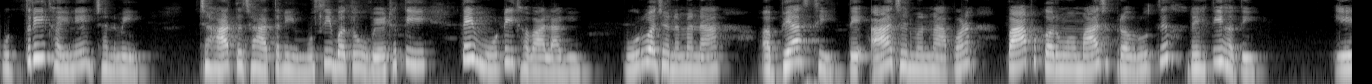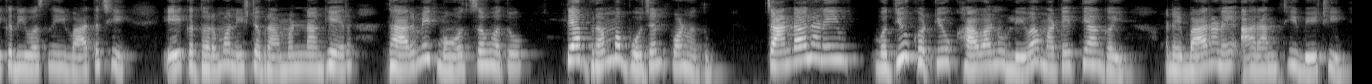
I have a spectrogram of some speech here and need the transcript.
પુત્રી થઈને જન્મી. જાત જાતની મુસીબતો વેઠતી તે મોટી થવા લાગી. પૂર્વજન્મના અભ્યાસથી તે આ જન્મમાં પણ પાપ કર્મોમાં જ પ્રવૃત્ત રહેતી હતી. એક દિવસની વાત છે, એક ધર્મનિષ્ઠ બ્રાહ્મણના ઘેર ધાર્મિક મહોત્સવ હતો. ત્યાં બ્રહ્મ ભોજન પણ હતું. ચાંડાલણી વધ્યું ઘટ્યું ખાવાનું લેવા માટે ત્યાં ગઈ અને બારણે આરામથી બેઠી.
